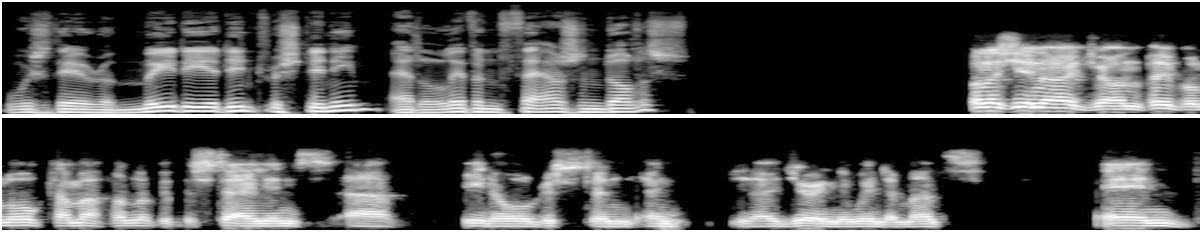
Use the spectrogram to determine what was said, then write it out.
Was there immediate interest in him at $11,000? Well, as you know, John, people all come up and look at the stallions uh, in August and, and you know during the winter months, and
